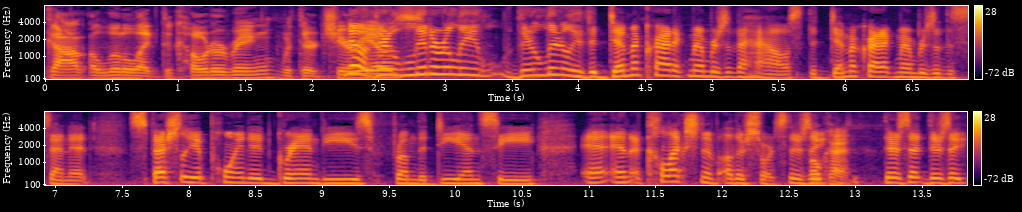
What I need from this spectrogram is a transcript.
got a little like decoder ring with their Cheerios. no, they're literally they're literally the Democratic members of the House, the Democratic members of the Senate, specially appointed grandees from the DNC, and, and a collection of other sorts. There's a Okay. there's a there's a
